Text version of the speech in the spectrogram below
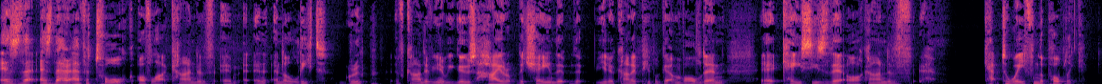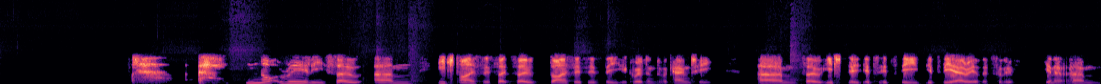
is there is there ever talk of like kind of um, an, an, elite group of kind of you know it goes higher up the chain that, that you know kind of people get involved in uh, cases that are kind of kept away from the public? Not really. So um, each diocese, so, so, diocese is the equivalent of a county. Um, so each it's it's the it's the area that's sort of you know um,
